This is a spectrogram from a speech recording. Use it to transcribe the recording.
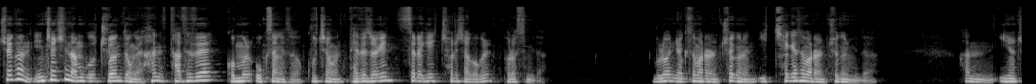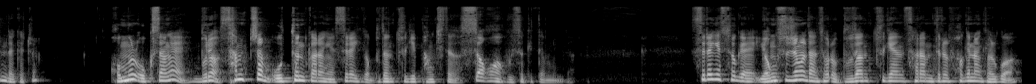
최근 인천시 남구 주안동의 한 다세대 건물 옥상에서 구청은 대대적인 쓰레기 처리 작업을 벌였습니다. 물론 여기서 말하는 최근은 이 책에서 말하는 최근입니다. 한 2년쯤 됐겠죠? 건물 옥상에 무려 3.5톤가량의 쓰레기가 무단투기 방치돼서 썩어가고 있었기 때문입니다. 쓰레기 속에 영수증을 단서로 무단투기한 사람들을 확인한 결과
